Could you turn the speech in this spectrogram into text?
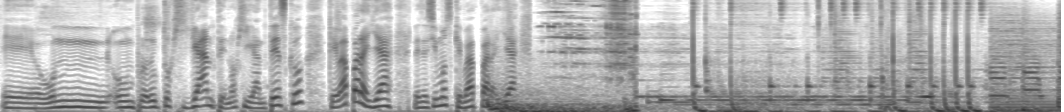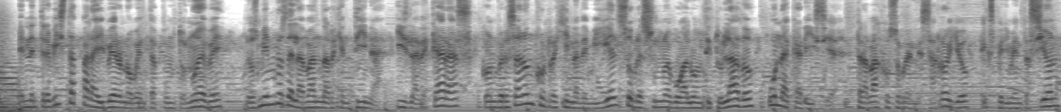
eh, un, un producto gigante, ¿no? Gigantesco, que va para allá. Les decimos que va para allá. En entrevista para Ibero 90.9, los miembros de la banda argentina Isla de Caras conversaron con Regina de Miguel sobre su nuevo álbum titulado Una Caricia, trabajo sobre el desarrollo, experimentación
